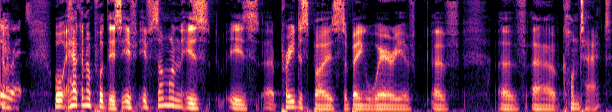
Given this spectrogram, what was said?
near I- it. well, how can I put this? If if someone is is uh, predisposed to being wary of of of uh, contact,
